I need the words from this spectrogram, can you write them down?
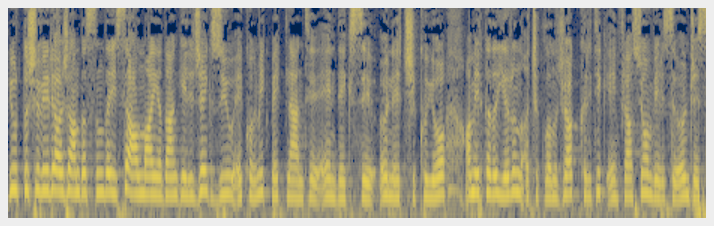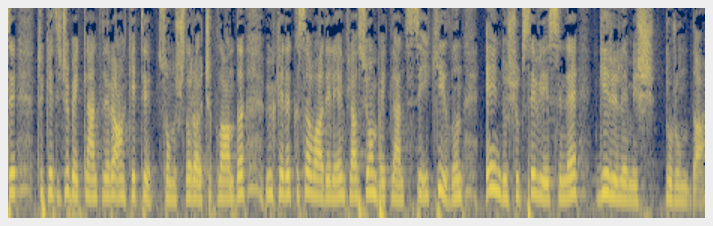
Yurt dışı veri ajandasında ise Almanya'dan gelecek ZÜ ekonomik beklenti endeksi önemli öne çıkıyor. Amerika'da yarın açıklanacak kritik enflasyon verisi öncesi tüketici beklentileri anketi sonuçları açıklandı. Ülkede kısa vadeli enflasyon beklentisi 2 yılın en düşük seviyesine gerilemiş durumda.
